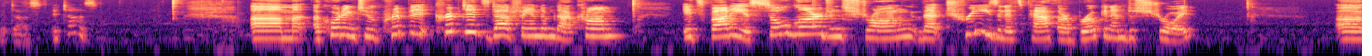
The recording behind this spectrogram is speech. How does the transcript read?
It does. It does. Um, according to cryptid, cryptids.fandom.com, its body is so large and strong that trees in its path are broken and destroyed. Uh,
